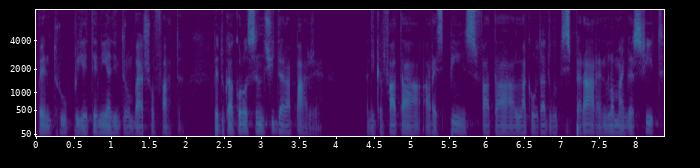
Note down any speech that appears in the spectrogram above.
pentru prietenia dintre un băiat și o fată. Pentru că acolo sunt și derapaje. Adică fata a respins, fata l-a căutat cu disperare, nu l-a mai găsit,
